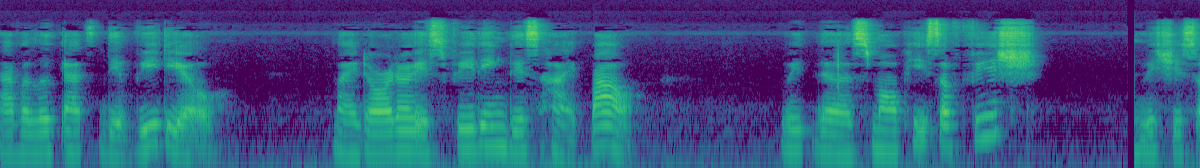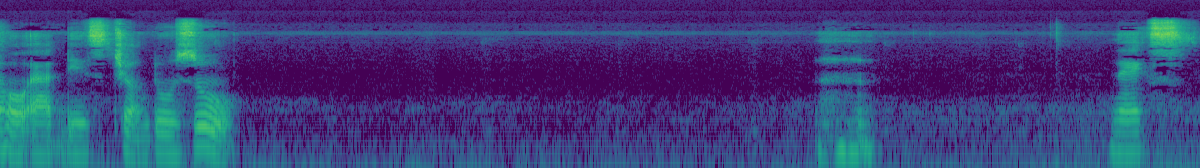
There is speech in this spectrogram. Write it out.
Have a look at the video. My daughter is feeding this Hai Bao with the small piece of fish, which is all at this Chengdu Zoo. Next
